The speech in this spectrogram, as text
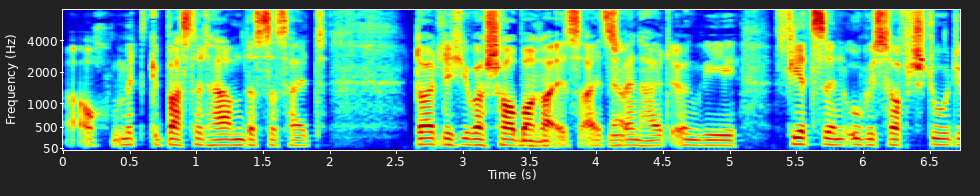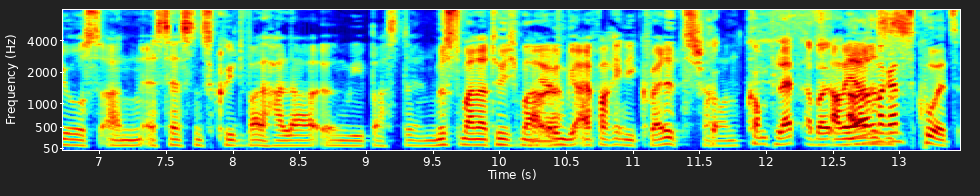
auch mitgebastelt haben, dass das halt deutlich überschaubarer Mhm. ist, als Ja. wenn halt irgendwie 14 Ubisoft Studios an Assassin's Creed Valhalla irgendwie basteln. Müsste man natürlich mal Ja. irgendwie einfach in die Credits schauen. komplett, aber, Aber Aber ja, mal das ganz kurz.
